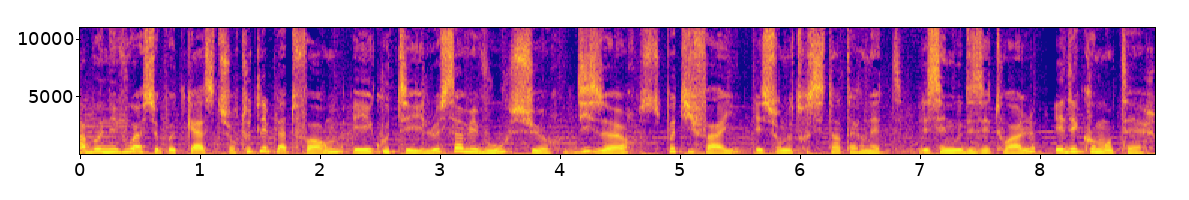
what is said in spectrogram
Abonnez-vous à ce podcast sur toutes les plateformes et écoutez Le Savez-vous sur Deezer, Spotify et sur notre site internet. Laissez-nous des étoiles et des commentaires.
